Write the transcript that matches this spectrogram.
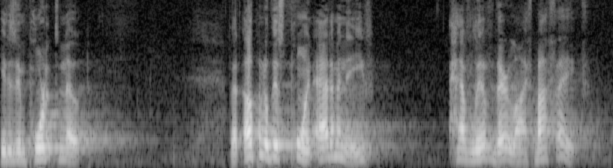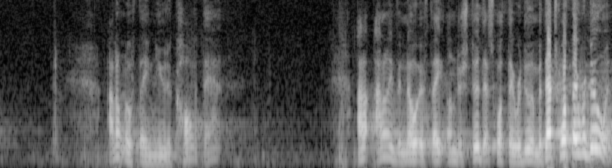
it is important to note that up until this point, Adam and Eve have lived their life by faith. I don't know if they knew to call it that. I don't even know if they understood that's what they were doing, but that's what they were doing.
